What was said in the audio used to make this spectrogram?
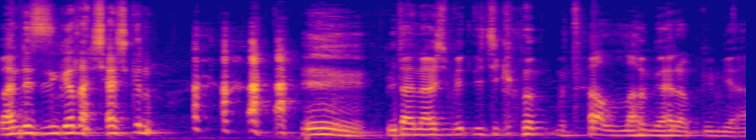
Ben de sizin kadar şaşkınım. bir tane haşmetli çıkalım. Allah'ım ya Rabbim ya.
